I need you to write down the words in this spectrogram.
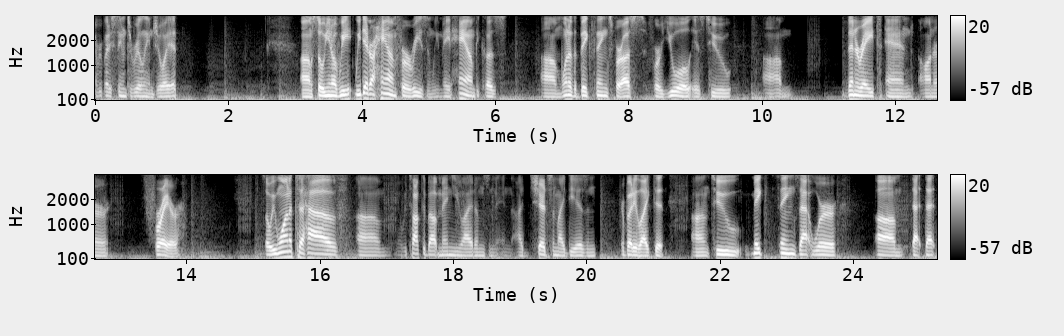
Everybody seemed to really enjoy it. Um, so you know, we we did our ham for a reason. We made ham because um, one of the big things for us for Yule is to um, venerate and honor Freyr. So we wanted to have, um, you know, we talked about menu items and, and, I shared some ideas and everybody liked it um, to make things that were um, that that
